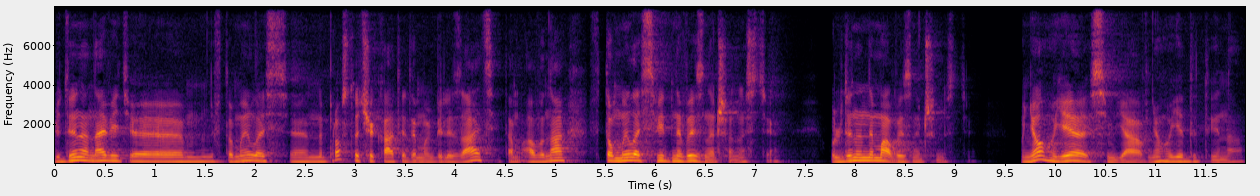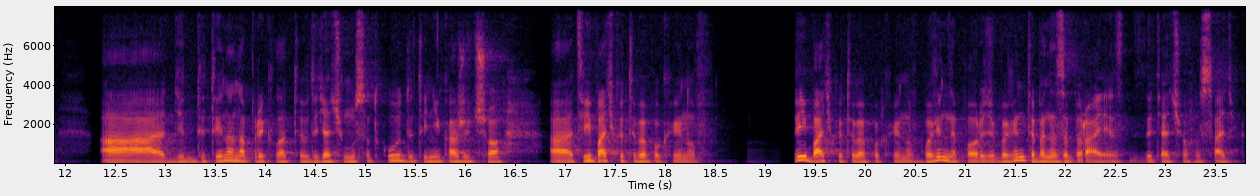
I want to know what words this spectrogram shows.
Людина навіть е, втомилась е, не просто чекати демобілізації, там, а вона втомилась від невизначеності. У людини нема визначеності. У нього є сім'я, в нього є дитина. А дитина, наприклад, в дитячому садку дитині кажуть, що твій батько тебе покинув. Твій батько тебе покинув, бо він не поруч, бо він тебе не забирає з дитячого садика.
